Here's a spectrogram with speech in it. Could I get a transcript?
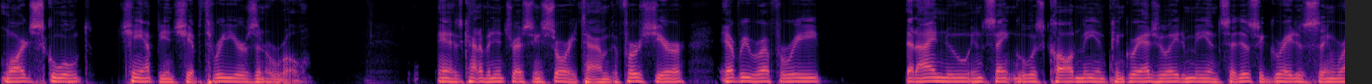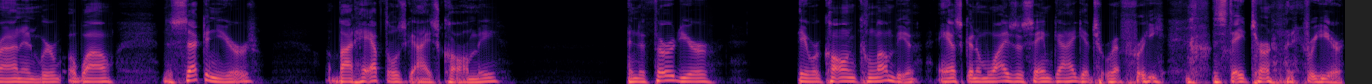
Large School Championship three years in a row, and it's kind of an interesting story. Tom, the first year, every referee that I knew in St. Louis called me and congratulated me and said, "This is the greatest thing, Ron." And we're a while. The second year, about half those guys called me, and the third year, they were calling Columbia, asking them why does the same guy get to referee the state tournament every year.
